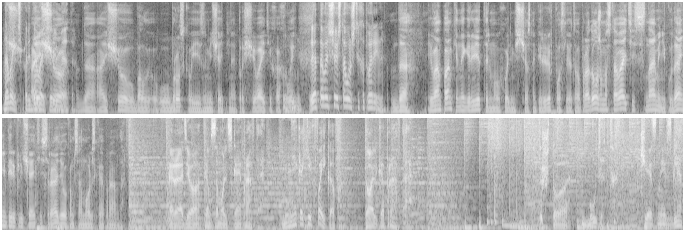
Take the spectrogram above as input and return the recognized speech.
Давайте, передавайте, а еще, ребята. Да, а еще у, Бол... у Бродского есть замечательное «Прощевайте, хохлы». Это все из того же стихотворения. Да. Иван Панкин, Игорь Виттель. Мы уходим сейчас на перерыв. После этого продолжим. Оставайтесь с нами, никуда не переключайтесь. Радио «Комсомольская правда». Радио «Комсомольская правда». Никаких фейков, только правда. Что будет? Честный взгляд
